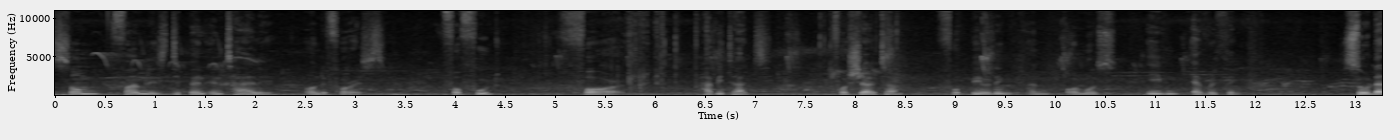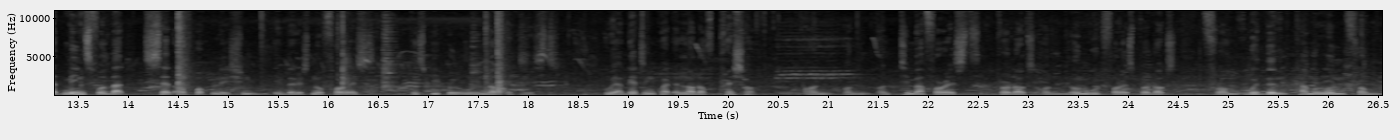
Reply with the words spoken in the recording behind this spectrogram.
Some families depend entirely on the forest for food, for habitat, for shelter, for building, and almost even everything. So that means for that set of population, if there is no forest, these people will not exist. We are getting quite a lot of pressure on, on, on timber forest products, on non-wood forest products from within Cameroon, from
